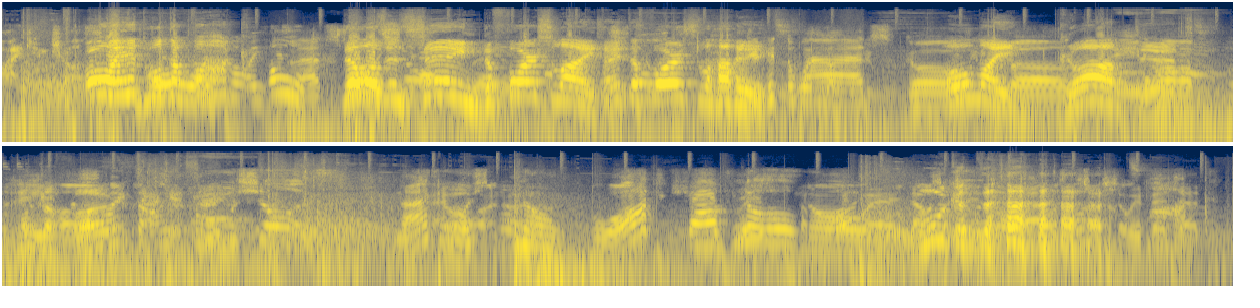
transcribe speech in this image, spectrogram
I can just. Oh, I hit! What the oh, fuck? Oh, That's That was so insane! The force light! I hit the force you hit light! the one Let's go. Oh my people. god, Paid dude. off, What paid the off. fuck? Four shots. NAC? Oh, no. What? Shots No. No way. That Look was at amazing. that. That was the best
